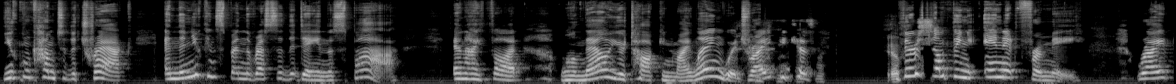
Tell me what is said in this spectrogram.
You can come to the track and then you can spend the rest of the day in the spa. And I thought, well, now you're talking my language, right? Because yep. there's something in it for me, right?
